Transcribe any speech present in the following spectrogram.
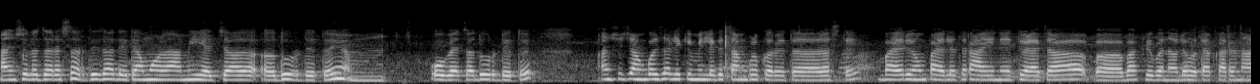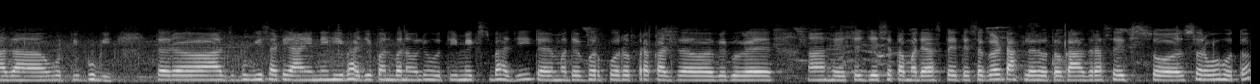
अंशूला जरा सर्दी झाली त्यामुळं आम्ही याचा धूर देतोय ओव्याचा धूर देतोय. अंशीची आंघोळ झाली की मी लगेच आंघोळ करत असते बाहेर येऊन पाहिलं तर आईने तिळाच्या भाकरी बनवल्या होत्या कारण आज होती भुगी. तर आज भुगीसाठी आईने ही भाजी पण बनवली होती मिक्स भाजी. त्यामध्ये भरपूर प्रकारचं वेगवेगळे हे जे शेतामध्ये असते ते सगळं टाकलेलं होतं. गाजरासहित स सर्व होतं.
